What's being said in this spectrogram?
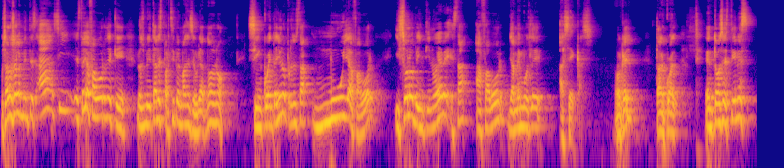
O sea, no solamente es, ah, sí, estoy a favor de que los militares participen más en seguridad. No, no, no. 51% está muy a favor y solo 29 está a favor, llamémosle a secas. ¿Ok? Tal cual. Entonces tienes,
